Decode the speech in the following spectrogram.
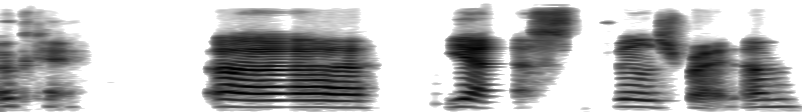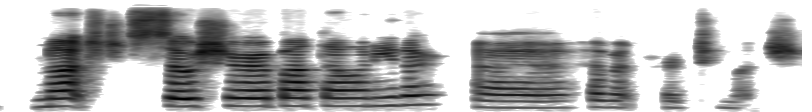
Okay. Uh, yes, Village Bride. I'm not so sure about that one either. I haven't heard too much.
